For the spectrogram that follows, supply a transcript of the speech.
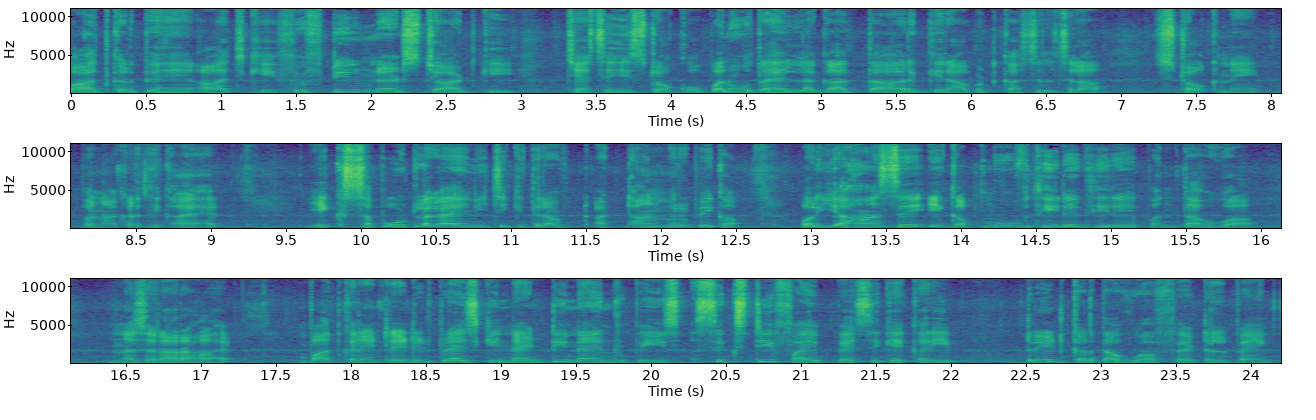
बात करते हैं आज के फिफ्टीन मिनट्स चार्ट की। जैसे ही स्टॉक ओपन होता है, लगातार गिरावट का सिलसिला स्टॉक ने बनाकर दिखाया है। एक सपोर्ट लगाया है नीचे की तरफ़ अट्ठानवे रुपये का और यहाँ से एक अपमूव धीरे धीरे बनता हुआ नज़र आ रहा है। बात करें ट्रेडेड प्राइस की ninety nine rupees sixty five पैसे के करीब ट्रेड करता हुआ फेडरल बैंक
